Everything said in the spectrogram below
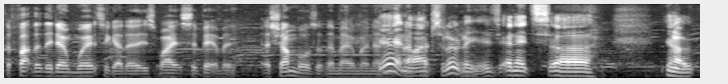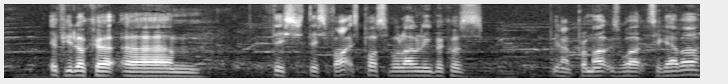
the fact that they don't work together is why it's a bit of a, a shambles at the moment. And Yeah, no, I- I- absolutely. It's, and it's, uh, you know, if you look at um, this this fight, it's possible only because, you know, promoters work together.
